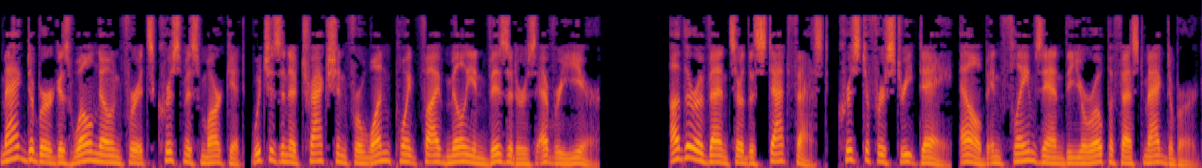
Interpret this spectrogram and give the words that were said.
Magdeburg is well known for its Christmas market, which is an attraction for 1.5 million visitors every year. Other events are the Stadtfest, Christopher Street Day, Elbe in Flames and the Europafest Magdeburg.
